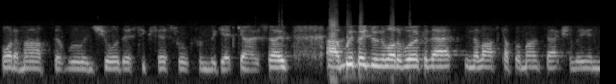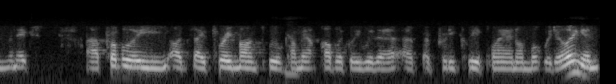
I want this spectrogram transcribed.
bottom up that will ensure they're successful from the get go. So um, we've been doing a lot of work of that in the last couple of months, actually. In the next uh, probably, I'd say three months, we'll come out publicly with a, a, a pretty clear plan on what we're doing and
